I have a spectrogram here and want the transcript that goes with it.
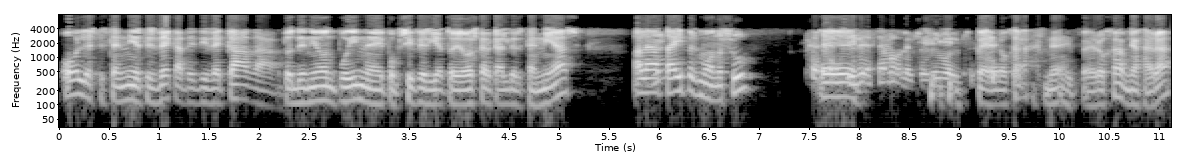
όλες τις ταινίες της δέκατη, τη δεκάδα των ταινιών που είναι υποψήφιες για το Όσκαρ καλύτερης ταινίας, αλλά τα είπες μόνος σου. Ε, δεν βόλεψε, δεν βόλεψε. υπέροχα, ναι, υπέροχα, μια χαρά.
